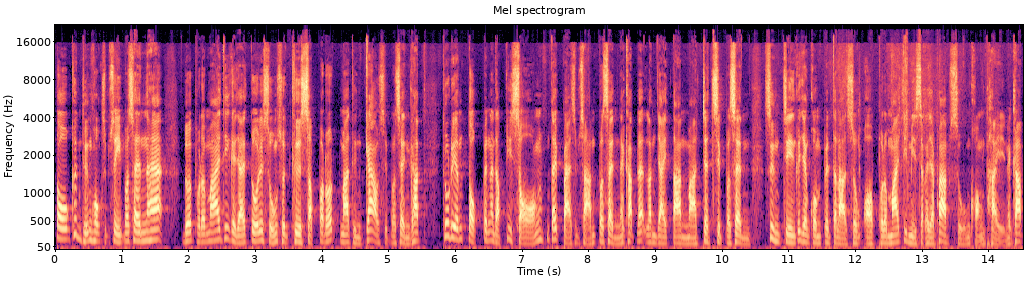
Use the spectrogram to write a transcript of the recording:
โตขึ้นถึง 64%นะฮะ โดยผลไม้ที่ขยายตัวได้สูงสุดคือสับปะรดมาถึง 90%ครับ ทุเรียนตกเป็นอันดับที่ 2 ได้ 83%นะครับ และลำไยตามมา 70%ซึ่งจีนก็ยังคงเป็นตลาดส่งออกผลไม้ที่มีศักยภาพสูงของไทยนะครับ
